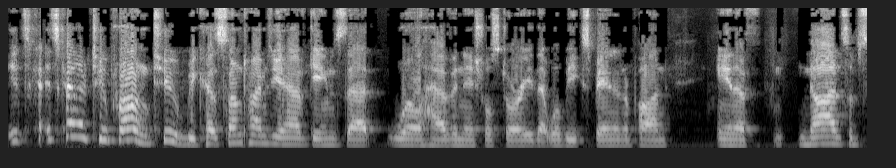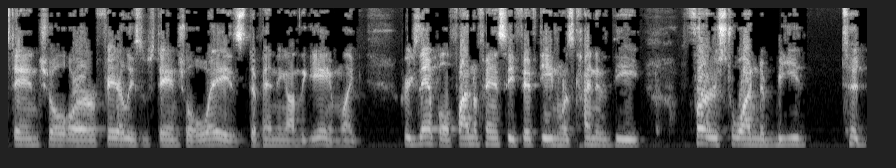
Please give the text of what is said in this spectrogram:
it's it's kind of two pronged too because sometimes you have games that will have initial story that will be expanded upon in a non-substantial or fairly substantial ways, depending on the game. Like, for example, Final Fantasy 15 was kind of the first one to be to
